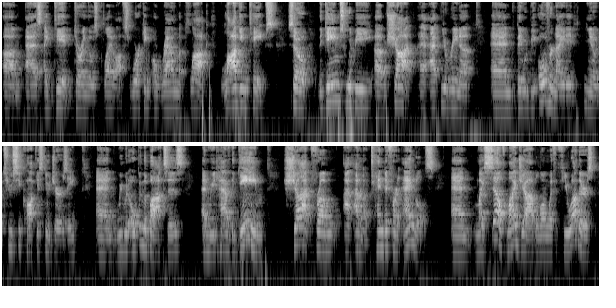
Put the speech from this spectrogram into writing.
um, as I did during those playoffs, working around the clock, logging tapes. So the games would be um, shot at the arena and they would be overnighted, you know, to Secaucus, New Jersey, and we would open the boxes and we'd have the game shot from I, I don't know ten different angles. And myself, my job, along with a few others,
